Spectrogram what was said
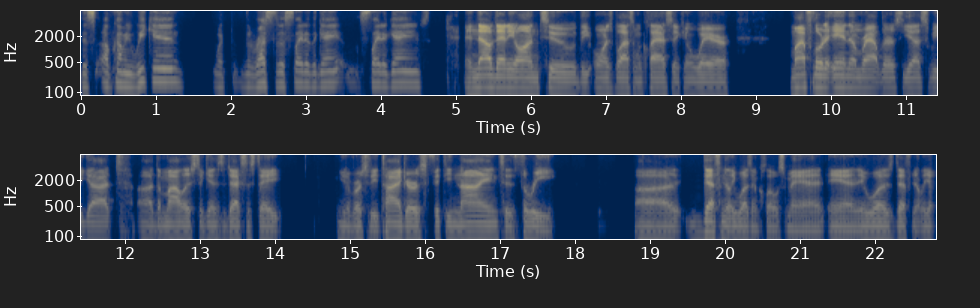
this upcoming weekend with the rest of the slate of the game slate of games. And now, Danny, on to the Orange Blossom Classic, and where my Florida A&M Rattlers, yes, we got uh, demolished against the Jackson State University Tigers, fifty-nine to three. Uh, definitely wasn't close, man, and it was definitely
